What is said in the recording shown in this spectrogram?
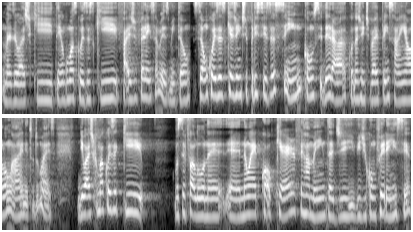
Mas eu acho que tem algumas coisas que faz diferença mesmo. Então, são coisas que a gente precisa sim considerar quando a gente vai pensar em aula online e tudo mais. E eu acho que uma coisa que você falou, né, é, não é qualquer ferramenta de videoconferência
